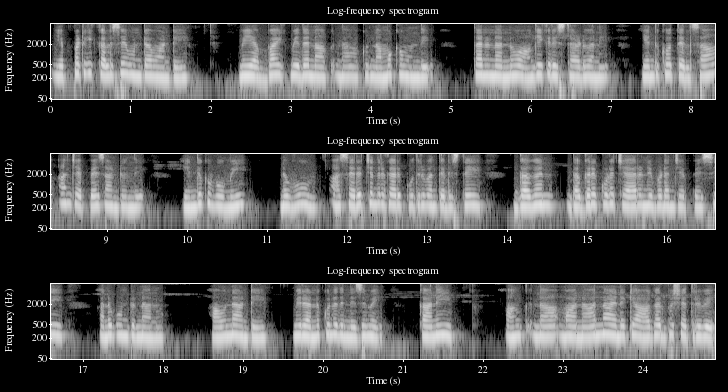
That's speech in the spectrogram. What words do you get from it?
ఎప్పటికీ కలిసే ఉంటాం ఆంటీ. మీ అబ్బాయి మీద నాకు నాకు నమ్మకం ఉంది. తను నన్ను అంగీకరిస్తాడు అని ఎందుకో తెలుసా అని చెప్పేసి అంటుంది. ఎందుకు భూమి? నువ్వు ఆ శరత్చంద్ర గారి కూతురు అని తెలిస్తే గగన్ దగ్గర కూడా చేరనివ్వడని చెప్పేసి అనుకుంటున్నాను. అవునా ఆంటీ? మీరు అనుకున్నది నిజమే. కానీ అంక్ నా మా నాన్న ఆయనకి ఆగర్భ శత్రువే.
